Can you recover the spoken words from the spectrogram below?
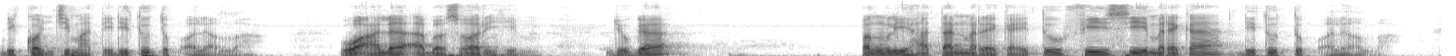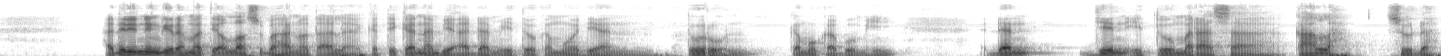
dikunci mati, ditutup oleh Allah. Wa ala abasarihim juga penglihatan mereka itu visi mereka ditutup oleh Allah. Hadirin yang dirahmati Allah Subhanahu wa taala, ketika Nabi Adam itu kemudian turun ke muka bumi dan jin itu merasa kalah sudah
